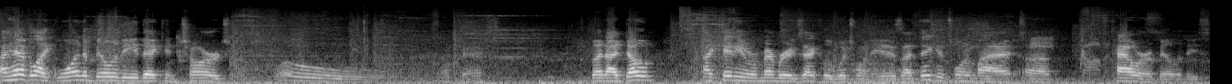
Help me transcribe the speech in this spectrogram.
I have like one ability that can charge. Whoa. Okay. But I don't, I can't even remember exactly which one it is. I think it's one of my uh, power abilities.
